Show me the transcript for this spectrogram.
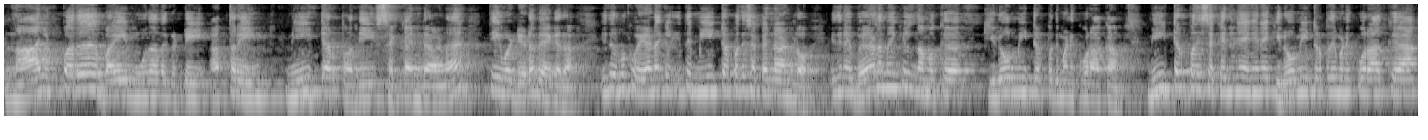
നാൽപ്പത് ബൈ മൂന്നെന്ന് കിട്ടി അത്രയും മീറ്റർ പ്രതി സെക്കൻഡാണ് തീവണ്ടിയുടെ വേഗത. ഇത് നമുക്ക് വേണമെങ്കിൽ ഇത് മീറ്റർ പ്രതി സെക്കൻഡ് ആണല്ലോ. ഇതിനെ വേണമെങ്കിൽ നമുക്ക് കിലോമീറ്റർ പ്രതി മണിക്കൂറാക്കാം. മീറ്റർ പ്രതി സെക്കൻഡിനെ എങ്ങനെ കിലോമീറ്റർ പ്രതി മണിക്കൂറാക്കുക?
